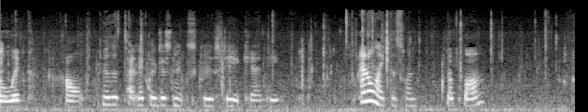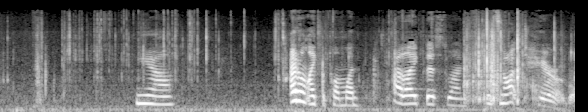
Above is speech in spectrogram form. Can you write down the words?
A lick. Oh, This is technically just an excuse to eat candy. I don't like this one. the plum. Yeah. I don't like the plum one. I like this one. It's not terrible.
